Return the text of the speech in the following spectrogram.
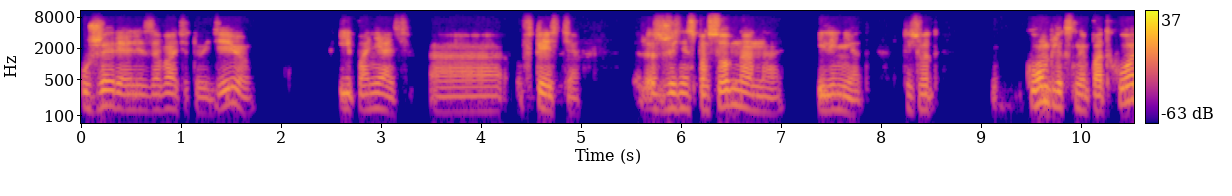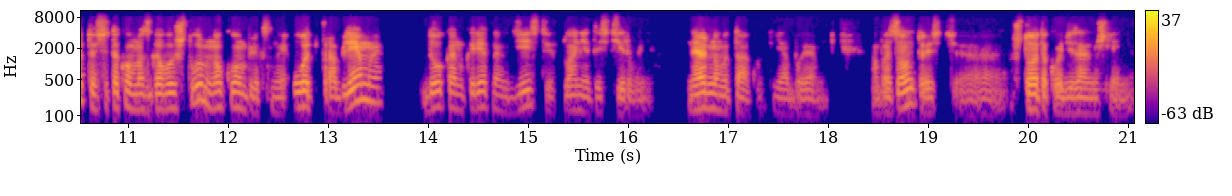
уже реализовать эту идею и понять а, в тесте, э, жизнеспособна она или нет. То есть вот комплексный подход, то есть это такой мозговой штурм, но комплексный, от проблемы до конкретных действий в плане тестирования. Наверное, вот так вот я бы обозвал, то есть э, что такое дизайн мышления.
